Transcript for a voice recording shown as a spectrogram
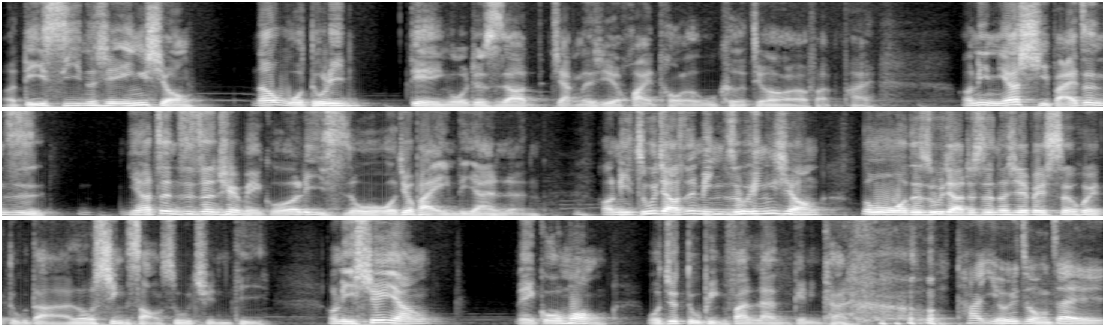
啊，DC 那些英雄，那我独立电影我就是要讲那些坏透了、无可救药的反派。哦，你你要洗白政治，你要政治正确美国的历史，我我就拍印第安人。哦，你主角是民族英雄，那我的主角就是那些被社会毒打然后性少数群体。哦，你宣扬美国梦。我就毒品泛滥给你看，他有一种在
